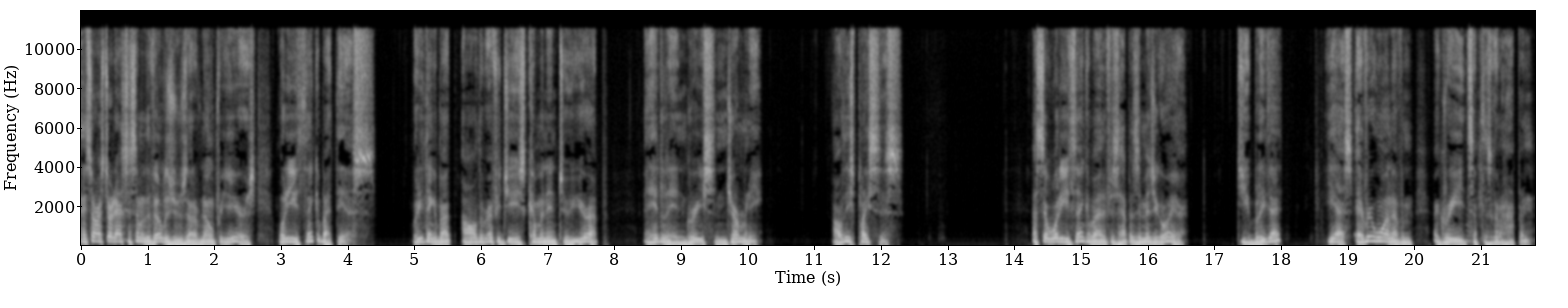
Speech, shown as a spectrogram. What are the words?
And so I started asking some of the villagers that I've known for years, what do you think about this? What do you think about all the refugees coming into Europe and Italy and Greece and Germany? All these places. I said, what do you think about if this happens in Medjugorje? Do you believe that? Yes, every one of them agreed something's going to happen.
